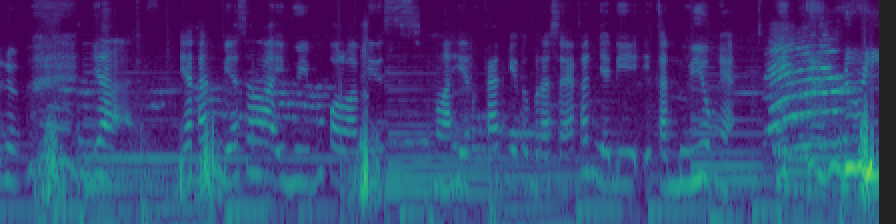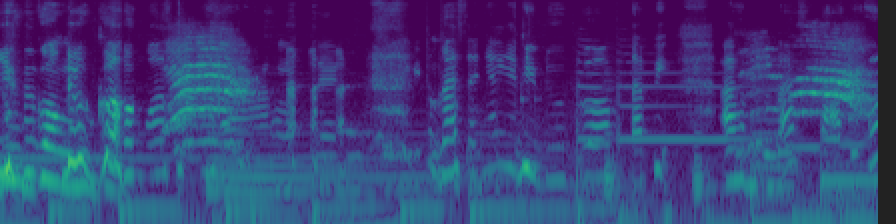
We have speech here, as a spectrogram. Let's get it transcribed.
Aduh. Ya ya kan biasalah ibu-ibu kalau habis melahirkan gitu berasanya kan jadi ikan duyung ya? Ikan duyung. Dugong. dugong. Rasanya jadi dugong. Tapi alhamdulillah saat itu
